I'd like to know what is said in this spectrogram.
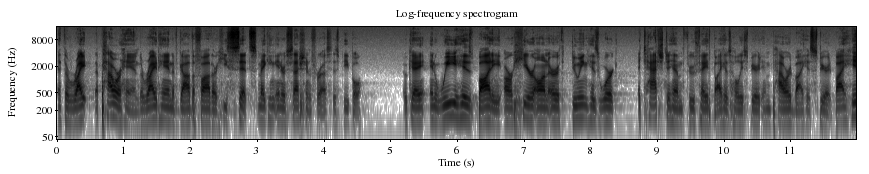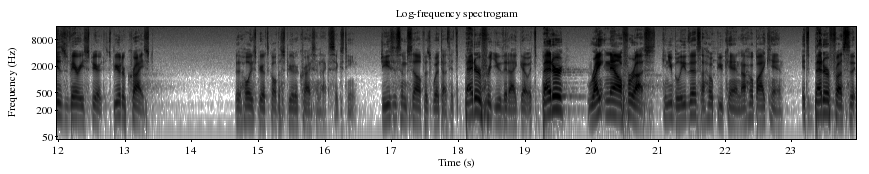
at the right, the power hand, the right hand of God the Father, he sits making intercession for us, his people. Okay? And we, his body, are here on earth doing his work attached to him through faith by his Holy Spirit, empowered by his Spirit, by his very Spirit, the Spirit of Christ. The Holy Spirit's called the Spirit of Christ in Acts 16. Jesus himself is with us. It's better for you that I go. It's better right now for us. Can you believe this? I hope you can. I hope I can. It's better for us that,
